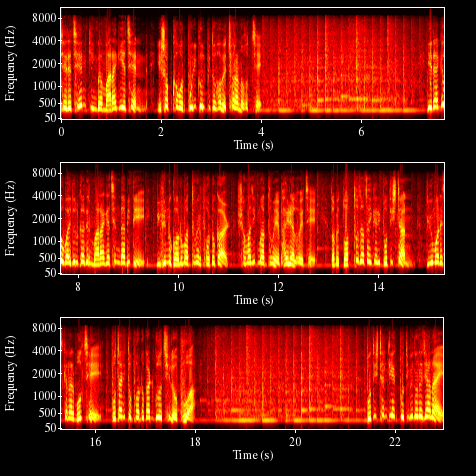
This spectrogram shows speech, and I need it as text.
ছেড়েছেন কিংবা মারা গিয়েছেন, এসব খবর পরিকল্পিতভাবে ছড়ানো হচ্ছে। এর আগে ওবায়দুল কাদের মারা গেছেন দাবিতে বিভিন্ন গণমাধ্যমের ফটোকার্ড সামাজিক মাধ্যমে ভাইরাল হয়েছে। তবে তথ্য যাচাইকারী প্রতিষ্ঠান রিউমার স্ক্যানার বলছে, প্রচারিত ফটোকার্ডগুলো ছিল ভুয়া। প্রতিষ্ঠানটি এক প্রতিবেদনে জানায়,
